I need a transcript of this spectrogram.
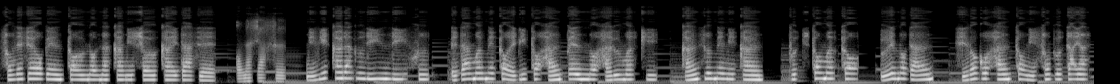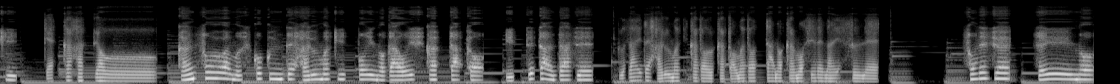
それじゃお弁当の中身紹介だぜ。おなしゃす。右からグリーンリーフ、枝豆とエビとはんぺんの春巻き、缶詰みかん、プチトマト、上の段、白ご飯と味噌豚焼き。結果発表感想は息子くんで春巻きっぽいのが美味しかったと、言ってたんだぜ。具材で春巻きかどうか戸惑ったのかもしれないっすね。それじゃ、せーの。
